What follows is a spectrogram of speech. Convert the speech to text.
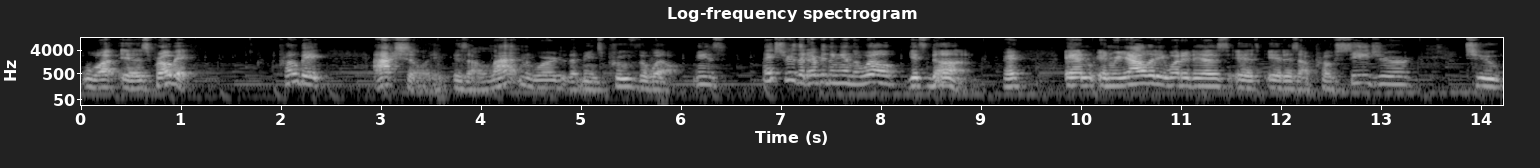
what is probate? Probate actually is a Latin word that means prove the will. It means make sure that everything in the will gets done. Okay? And in reality, what it is, is it is a procedure to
